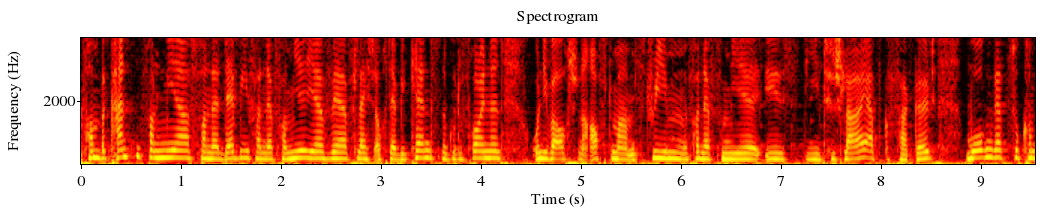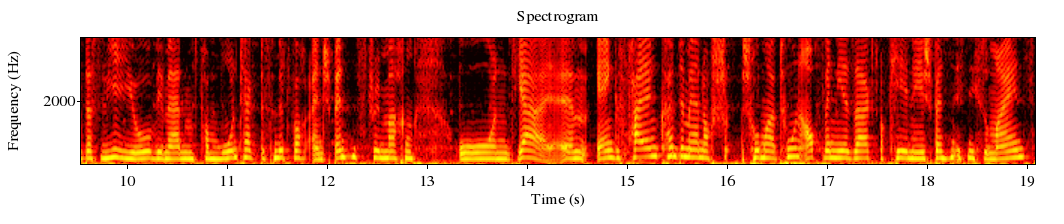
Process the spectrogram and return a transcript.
vom Bekannten von mir, von der Debbie, von der Familie, wer vielleicht auch Debbie kennt, ist eine gute Freundin und die war auch schon oft mal im Stream von der Familie, ist die Tischlerei abgefackelt. Morgen dazu kommt das Video. Wir werden vom Montag bis Mittwoch einen Spendenstream machen und ja, ähm, einen Gefallen könnte mir noch schon mal tun, auch wenn ihr sagt, okay, nee, Spenden ist nicht so meins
